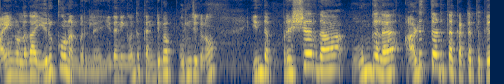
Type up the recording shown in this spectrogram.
பயனுள்ளதாக இருக்கும் நண்பர்களே. இதை நீங்கள் வந்து கண்டிப்பாக புரிஞ்சுக்கணும். இந்த ப்ரெஷர் தான் உங்களை அடுத்தடுத்த கட்டத்துக்கு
